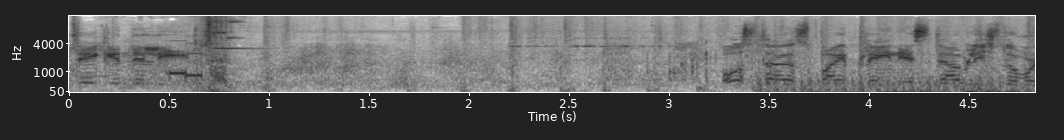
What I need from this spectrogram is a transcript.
Taken the lead. Hostile spy plane established over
